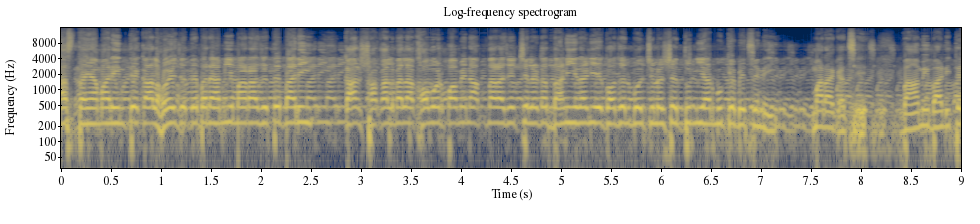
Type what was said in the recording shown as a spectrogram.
রাস্তায় আমার ইন্তেকাল হয়ে যেতে পারে, আমি মারা যেতে পারি। কাল সকালবেলা খবর পাবেন আপনারা যে ছেলেটা দাঁড়িয়ে দাঁড়িয়ে গজল বলছিল, সে দুনিয়ার মুখে বেঁচে নেই, মারা গেছে। বা আমি বাড়িতে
